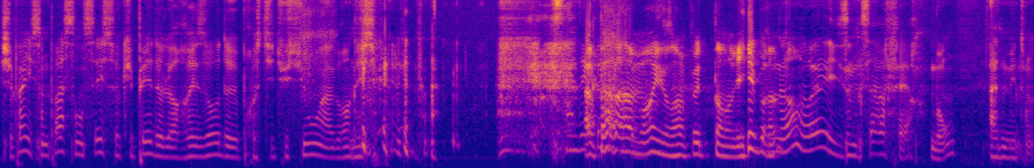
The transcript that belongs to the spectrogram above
Je sais pas, ils sont pas censés s'occuper de leur réseau de prostitution à grande échelle. Apparemment, ils ont un peu de temps libre. Non, ouais, ils ont que ça à faire. Bon, admettons.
